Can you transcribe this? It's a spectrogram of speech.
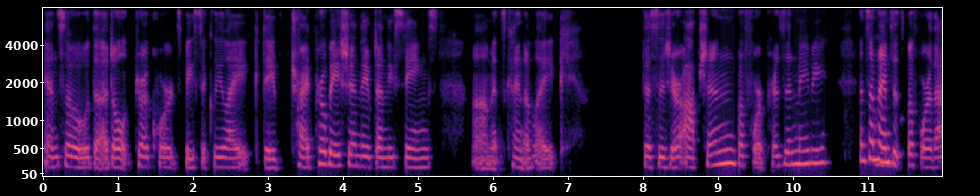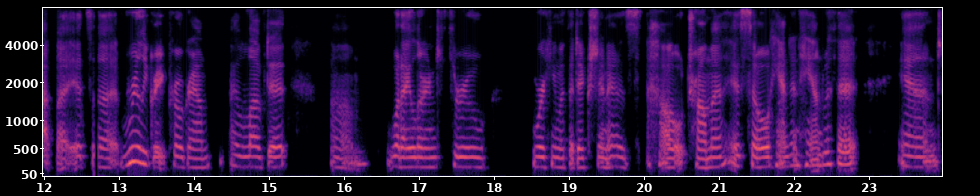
And so the adult drug courts basically like they've tried probation, they've done these things. Um, it's kind of like this is your option before prison, maybe. And sometimes mm-hmm. it's before that, but it's a really great program. I loved it. Um, what I learned through working with addiction is how trauma is so hand in hand with it. And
